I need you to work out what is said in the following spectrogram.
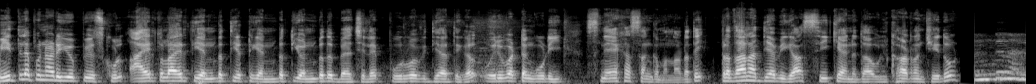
മീത്തിലപ്പുനാട് യു പി സ്കൂൾ ആയിരത്തി തൊള്ളായിരത്തി എൺപത്തിയെട്ട് എൺപത്തി ഒൻപത് ബാച്ചിലെ പൂർവ വിദ്യാർത്ഥികൾ ഒരു വട്ടം കൂടി സ്നേഹസംഗമം നടത്തി. പ്രധാന അധ്യാപിക സി കെ അനുത ഉദ്ഘാടനം ചെയ്തു. എന്ത് നല്ല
